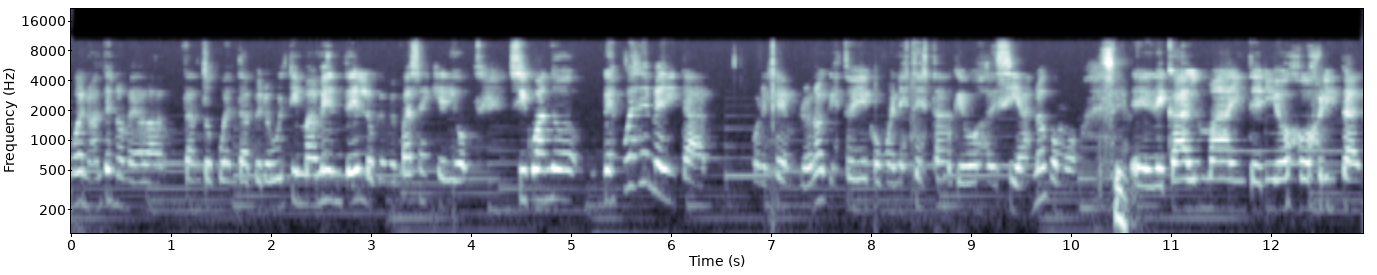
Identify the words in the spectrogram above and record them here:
bueno, antes no me daba tanto cuenta, pero últimamente lo que me pasa es que digo, si cuando después de meditar, por ejemplo, ¿no? que estoy como en este estado que vos decías, ¿no? Como eh, de calma interior y tal,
